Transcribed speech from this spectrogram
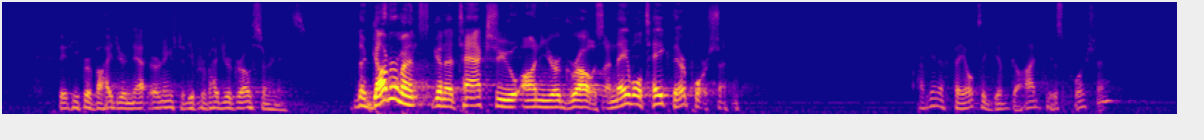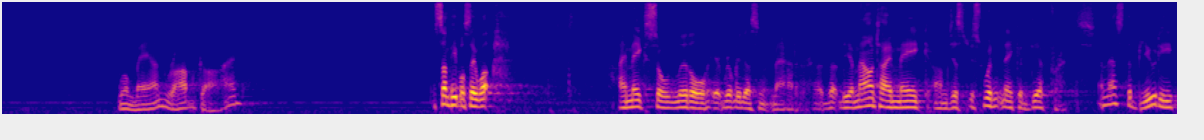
Did he provide your net earnings? Did he provide your gross earnings? The government's going to tax you on your gross, and they will take their portion. Are we going to fail to give God his portion? Will man rob God? Some people say, well, I make so little, it really doesn't matter. The, the amount I make um, just, just wouldn't make a difference. And that's the beauty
